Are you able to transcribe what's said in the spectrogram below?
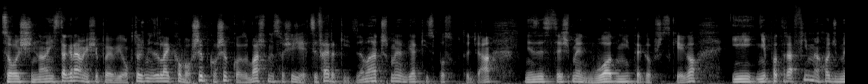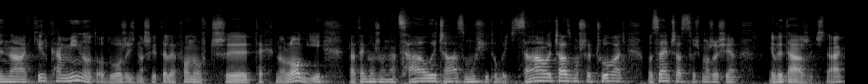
coś na Instagramie się pojawiło, ktoś mnie zlajkował, szybko, szybko, zobaczmy co się dzieje, cyferki, zobaczmy w jaki sposób to działa. Nie jesteśmy głodni tego wszystkiego i nie potrafimy choćby na kilka minut odłożyć naszych telefonów czy technologii, dlatego że ona cały czas musi tu być, cały czas muszę czuwać, bo cały czas coś może się wydarzyć, tak?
